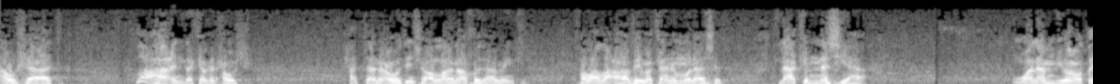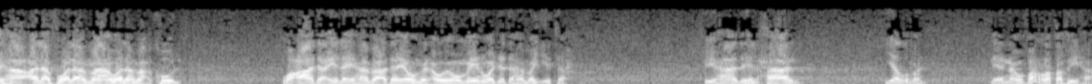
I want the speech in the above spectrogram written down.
أو شاة ضعها عندك في الحوش. حتى نعود إن شاء الله نأخذها منك. فوضعها في مكان مناسب لكن نسيها. ولم يعطها علف ولا ماء ولا مأكول. وعاد إليها بعد يوم أو يومين وجدها ميتة. في هذه الحال يضمن لأنه فرط فيها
